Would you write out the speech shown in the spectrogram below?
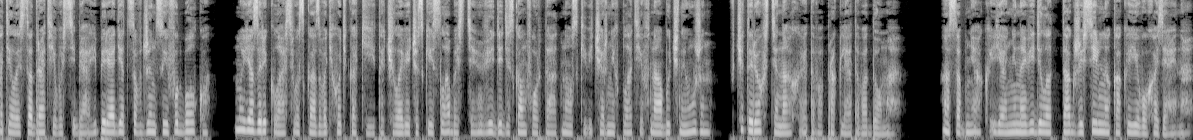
Хотелось содрать его с себя и переодеться в джинсы и футболку, но я зареклась высказывать хоть какие-то человеческие слабости в виде дискомфорта от носки вечерних платьев на обычный ужин в четырех стенах этого проклятого дома. Особняк я ненавидела так же сильно, как и его хозяина.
